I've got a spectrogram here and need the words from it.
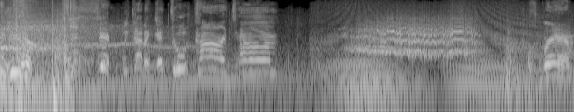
Shit, we gotta get to a car, Tom! Scram!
